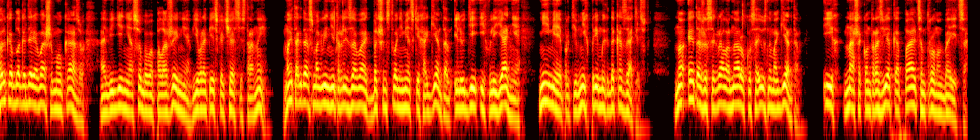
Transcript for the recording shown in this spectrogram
Только благодаря вашему указу о введении особого положения в европейской части страны мы тогда смогли нейтрализовать большинство немецких агентов и людей их влияния, не имея против них прямых доказательств. Но это же сыграло на руку союзным агентам. Их наша контрразведка пальцем тронуть боится,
